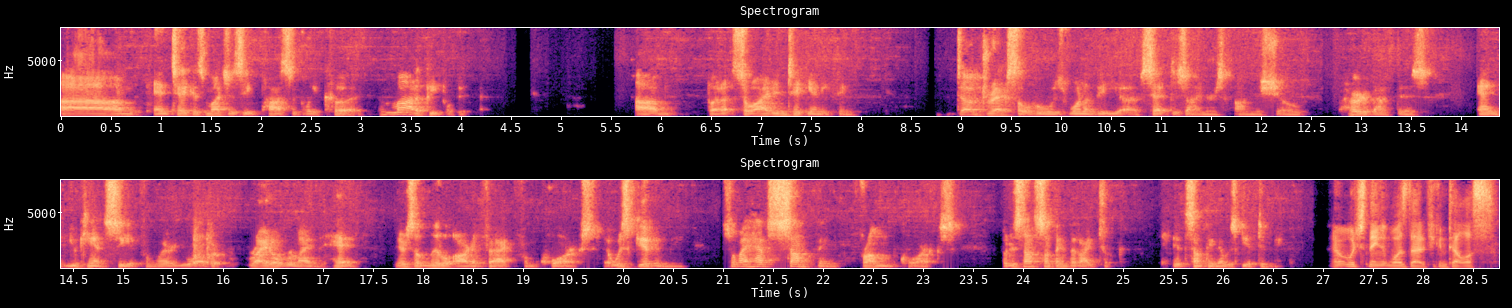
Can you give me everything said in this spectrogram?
um, and take as much as he possibly could. A lot of people did that. Um, but so I didn't take anything. Doug Drexler, who was one of the uh, set designers on the show, heard about this, and you can't see it from where you are, but right over my head, there's a little artifact from Quarks that was given me. So I have something from Quarks, but it's not something that I took. It's something that was gifted me. And which thing was that, if you can tell us?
